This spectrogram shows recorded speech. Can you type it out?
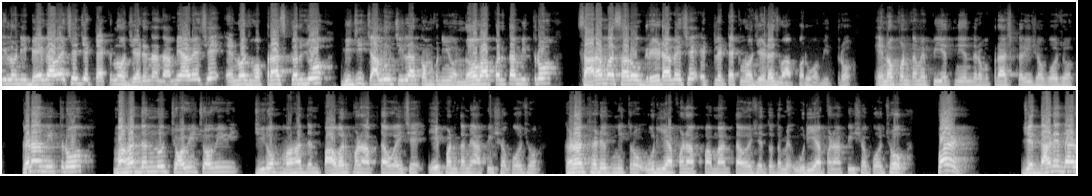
કિલોની બેગ આવે છે, જે ટેકનો ઝેડના નામે આવે છે, એનો જ વપરાશ કરજો, બીજી ચાલુ ચીલા કંપનીઓ ન વાપરતા મિત્રો સારામાં સારો ગ્રેડ આવે છે એટલે ટેકનો જેડ જ વાપરવો, મિત્રો. એનો પણ તમે પિયતની અંદર વપરાશ કરી શકો છો. ઘણા મિત્રો મહાદનનું ચોવી ચોવી જીરો મહાદન પાવર પણ આપતા હોય છે, એ પણ તમે આપી શકો છો. ઘણા ખેડૂત મિત્રો ઉરિયા પણ આપવા માંગતા હોય છે, તો તમે ઉરિયા પણ આપી શકો છો. પણ જે દાણેદાર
